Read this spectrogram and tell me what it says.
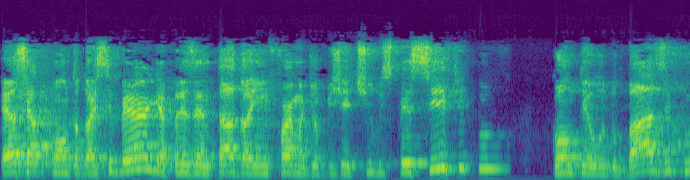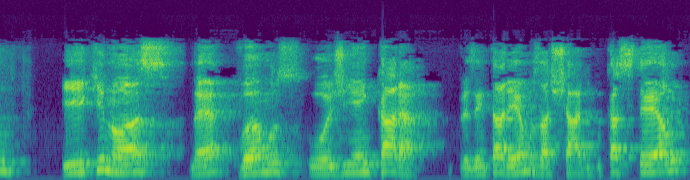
Essa é a ponta do iceberg, apresentado aí em forma de objetivo específico, conteúdo básico e que nós, né, vamos hoje encarar. Apresentaremos a chave do castelo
